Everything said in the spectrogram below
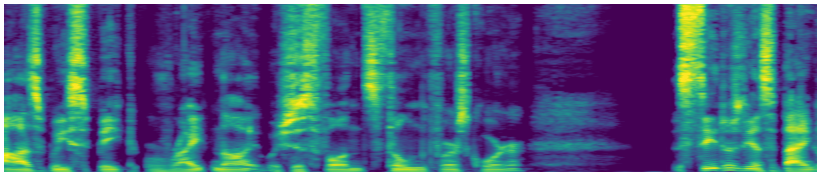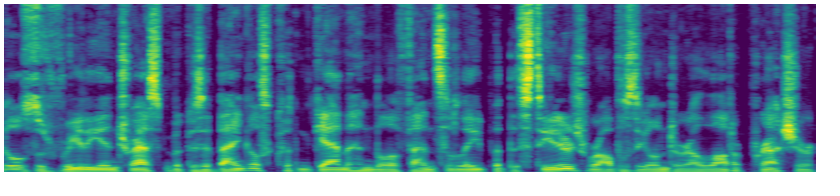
as we speak right now, which is fun. Still in the first quarter. The Steelers against the Bengals was really interesting because the Bengals couldn't get anything offensively, but the Steelers were obviously under a lot of pressure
